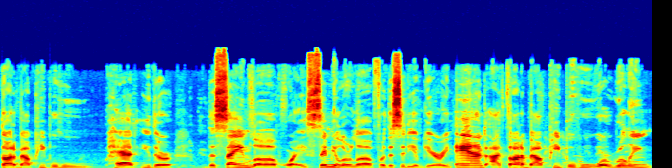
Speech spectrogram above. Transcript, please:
thought about people who had either the same love or a similar love for the city of Gary. And I thought about people who were willing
